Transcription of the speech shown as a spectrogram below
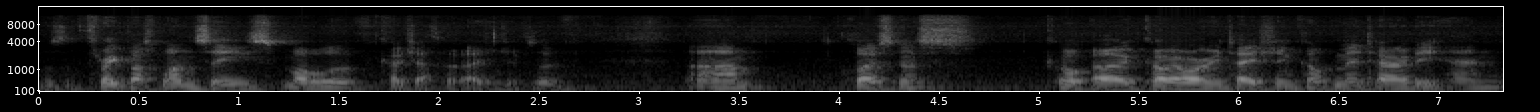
was it three plus one C's model of coach athlete relationships of um, closeness, co- uh, co-orientation, complementarity, and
